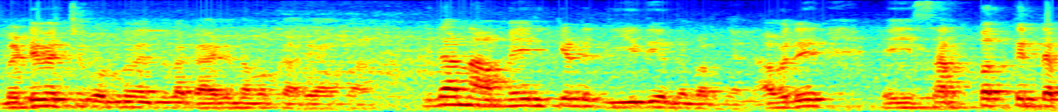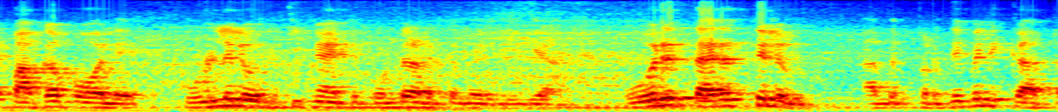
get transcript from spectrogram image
വെടിവെച്ച് കൊന്നു എന്നുള്ള കാര്യം നമുക്കറിയാവുന്നതാണ്. ഇതാണ് അമേരിക്കയുടെ രീതി എന്ന് പറഞ്ഞാൽ. അവർ ഈ സർപ്പത്തിന്റെ പക പോലെ ഉള്ളിൽ ഒതുക്കിങ്ങായിട്ട് കൊണ്ടു നടക്കുന്ന രീതിയാണ്. ഒരു തരത്തിലും അത് പ്രതിഫലിക്കാത്ത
